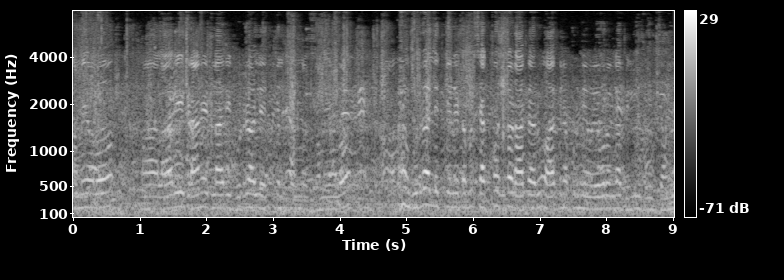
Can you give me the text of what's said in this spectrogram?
సమయంలో మా లారీ గ్రానైట్ లారీ గుడిరాళ్ళు ఎత్తుకెళ్తున్న సమయంలో గుడిరాళ్ళు ఎత్తుకెళ్ళేటప్పుడు చెక్ పోస్ట్ కాడ ఆపారు. ఆపినప్పుడు మేము వివరంగా బిల్లు చూపించాము.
